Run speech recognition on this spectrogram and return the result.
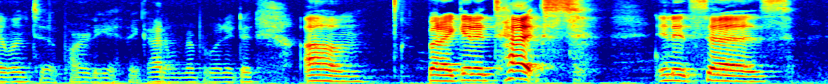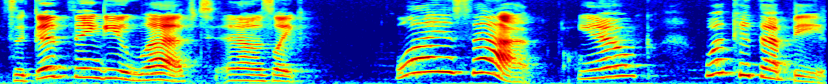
I went to a party. I think I don't remember what I did. Um, but I get a text, and it says, "It's a good thing you left." And I was like, "Why is that? You know, what could that be?"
